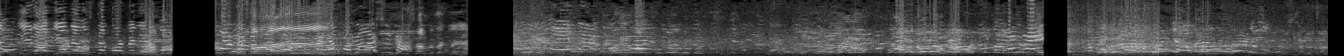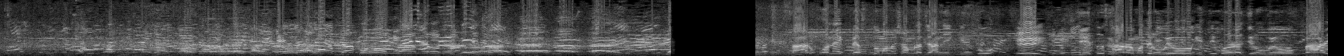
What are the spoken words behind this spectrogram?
আপনি রাজিও ব্যবস্থা করবেন এরকম স্যার অনেক ব্যস্ত মানুষ আমরা জানি কিন্তু যেহেতু স্যার আমাদের অভিভাবক ত্রিপুরা রাজ্যের অভিভাবক তাই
